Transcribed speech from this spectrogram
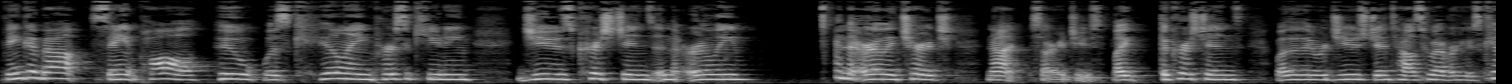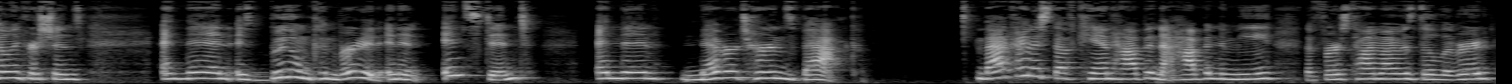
Think about St. Paul who was killing, persecuting Jews, Christians in the early in the early church, not sorry Jews, like the Christians, whether they were Jews, Gentiles, whoever who's killing Christians and then is boom converted in an instant and then never turns back. That kind of stuff can happen. That happened to me the first time I was delivered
